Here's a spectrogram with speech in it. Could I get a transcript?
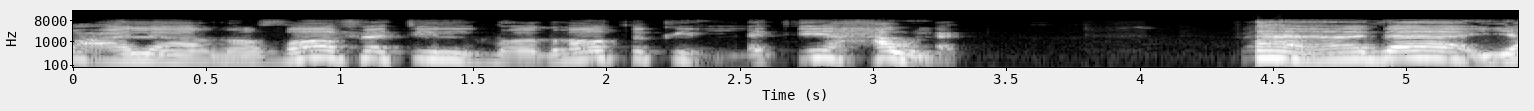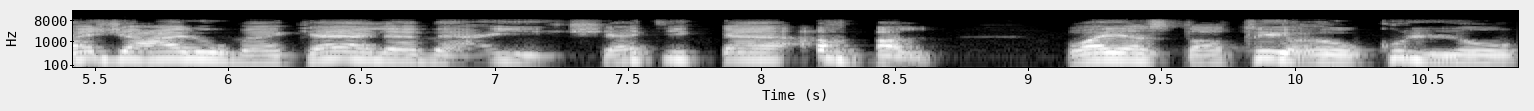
على نظافة المناطق التي حولك. فهذا يجعل مكان معيشتك أفضل ويستطيع كل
